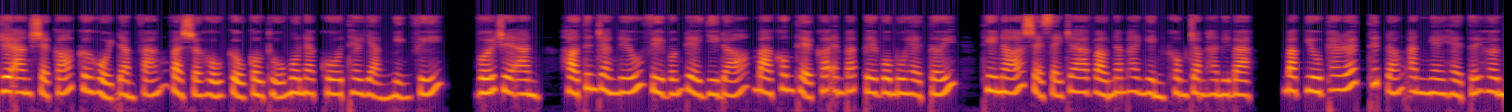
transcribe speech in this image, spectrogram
Real sẽ có cơ hội đàm phán và sở hữu cựu cầu thủ Monaco theo dạng miễn phí. Với Real, họ tin rằng nếu vì vấn đề gì đó mà không thể có Mbappe vô mùa hè tới, thì nó sẽ xảy ra vào năm 2023. Mặc dù Perez thích đón anh ngay hè tới hơn,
